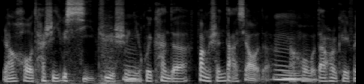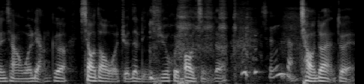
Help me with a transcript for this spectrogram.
然后它是一个喜剧，是你会看的放声大笑的。嗯然后我待会儿可以分享我两个笑到我觉得邻居会报警的 真的，桥段，对。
